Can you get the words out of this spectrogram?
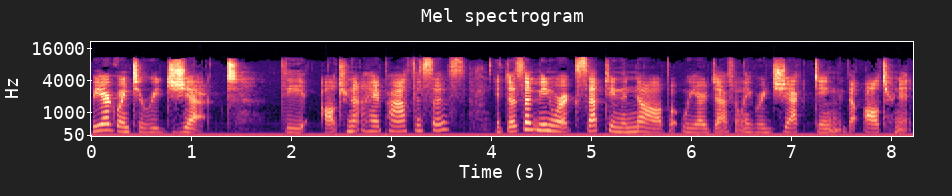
We are going to reject the alternate hypothesis. It doesn't mean we're accepting the null, but we are definitely rejecting the alternate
